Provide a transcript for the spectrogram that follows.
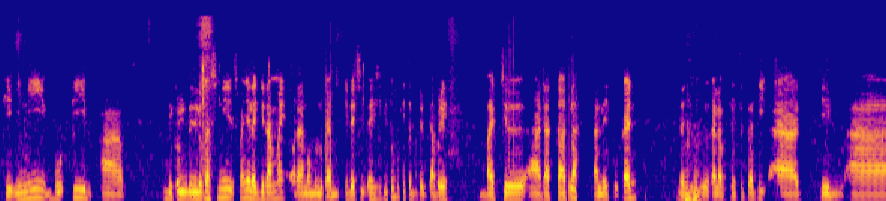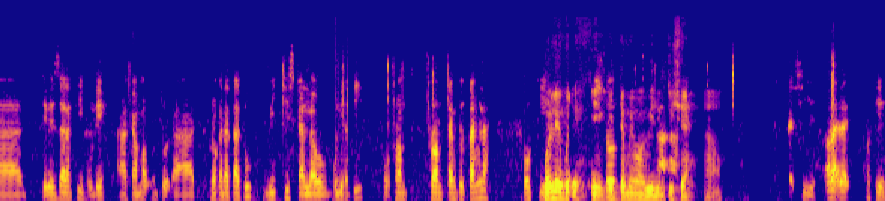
okay, ini bukti uh, di, di lokasi ni sebenarnya lagi ramai orang memerlukan. Dari, dari situ kita dah boleh baca uh, data tu lah kalau ikutkan dan mhm. juga kalau contoh nanti uh, tim uh, Cik Reza nanti boleh uh, come up untuk uh, keluarkan data tu which is kalau boleh nanti from from time to time lah. Okay. Boleh boleh. So, kita memang willing uh, to share. Ha. Uh. Let's see. Alright, right. Okay.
